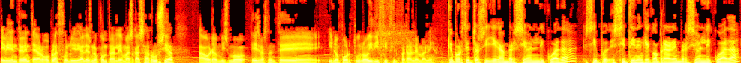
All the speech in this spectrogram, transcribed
evidentemente a largo plazo lo ideal es no comprarle más gas a Rusia, ahora mismo es bastante inoportuno y difícil para Alemania. Que por cierto, si llega en versión licuada, si, si tienen que comprar en versión licuada,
